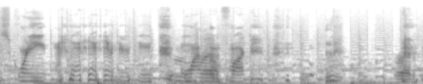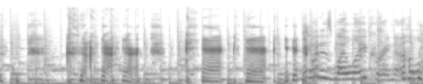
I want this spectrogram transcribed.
Squirty. what Red. the fuck? Red. What is my life right now?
